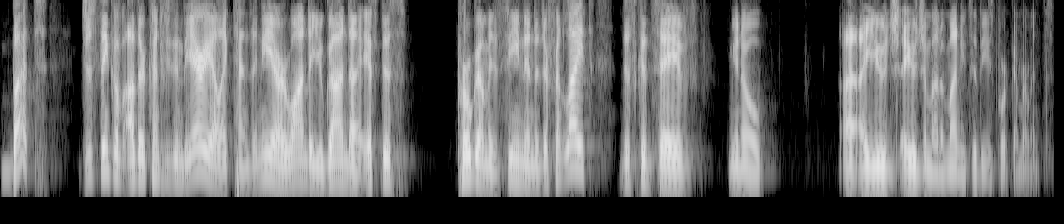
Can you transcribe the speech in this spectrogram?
But just think of other countries in the area like Tanzania, Rwanda, Uganda. If this program is seen in a different light, this could save, you know, a, a huge, a huge amount of money to these poor governments.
